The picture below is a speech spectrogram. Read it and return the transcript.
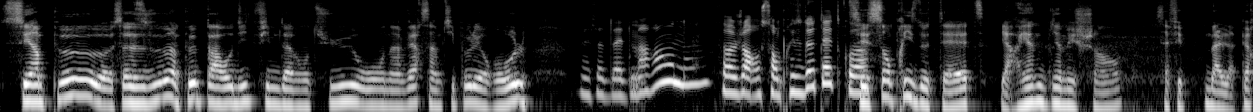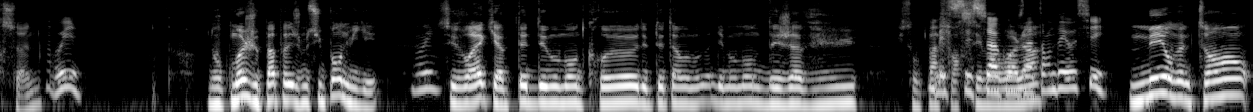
c'est un peu, euh, ça se veut un peu parodie de film d'aventure où on inverse un petit peu les rôles. Mais ça doit être marrant, non? Enfin, genre sans prise de tête, quoi. C'est sans prise de tête, il y a rien de bien méchant, ça fait mal à personne. Oui, Donc moi je pas je me suis pas ennuyé. oui. C'est vrai qu'il y a peut-être des moments de creux, des peut-être des moments de déjà vu qui sont pas Mais c'est ça qu'on voilà. s'attendait aussi. Mais en même temps,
